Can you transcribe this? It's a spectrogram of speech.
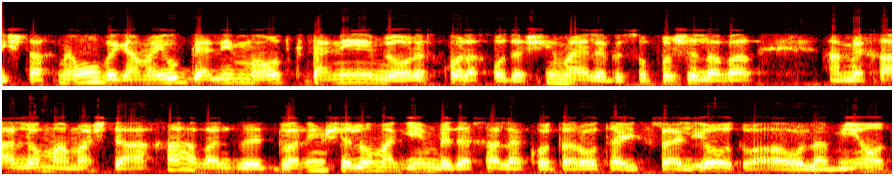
השתכנעו וגם היו גלים מאוד קטנים לאורך כל החודשים האלה, בסופו של דבר המחאה לא ממש דעכה, אבל זה דברים שלא מגיעים בדרך כלל לכותרות הישראליות או העולמיות.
